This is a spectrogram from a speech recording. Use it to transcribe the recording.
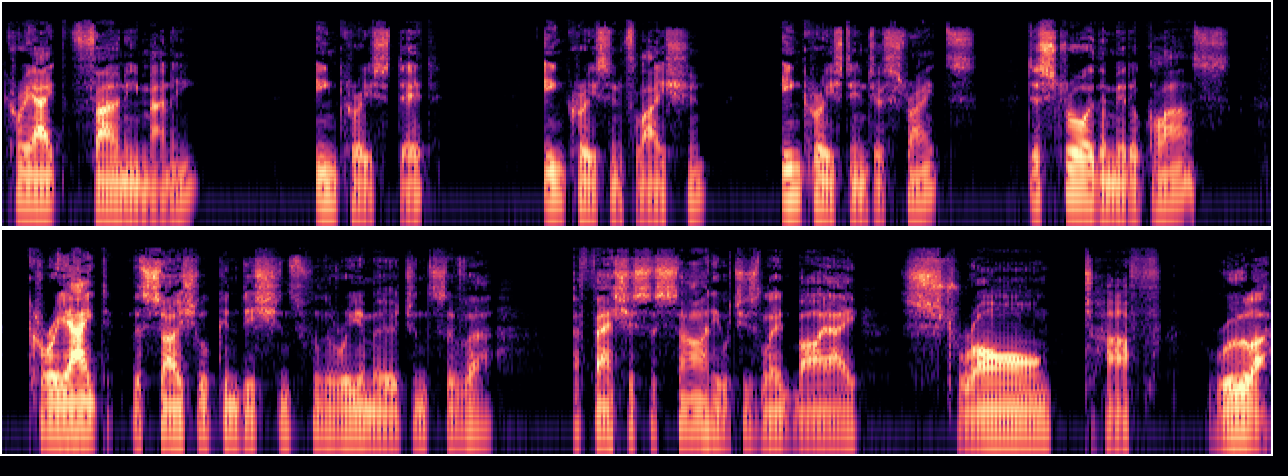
Create phony money, increase debt, increase inflation, increased interest rates, destroy the middle class, create the social conditions for the re-emergence of a, a fascist society which is led by a strong, tough ruler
